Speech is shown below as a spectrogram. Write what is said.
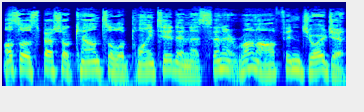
Also, a special counsel appointed in a Senate runoff in Georgia.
